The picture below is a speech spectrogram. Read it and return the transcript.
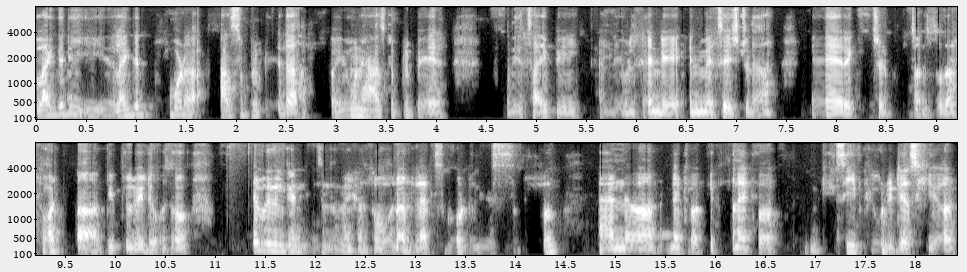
like that like that robot has to prepare the human has to prepare this ip and they will send a, a message to the uh, person so that's what uh, people will do so here we will get this information. So owner let's go to this. And uh, network network. See few details here.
